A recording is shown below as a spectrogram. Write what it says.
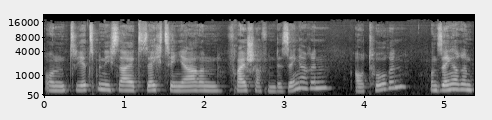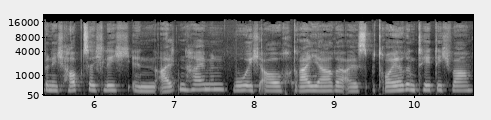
Und jetzt bin ich seit 16 Jahren freischaffende Sängerin, Autorin. Und Sängerin bin ich hauptsächlich in Altenheimen, wo ich auch drei Jahre als Betreuerin tätig war.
